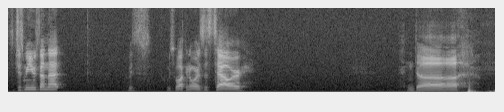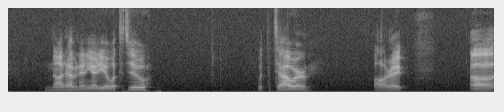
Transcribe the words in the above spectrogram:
It's just me who's done that. Who's walking towards this tower. And, uh, not having any idea what to do with the tower. Alright. Uh,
